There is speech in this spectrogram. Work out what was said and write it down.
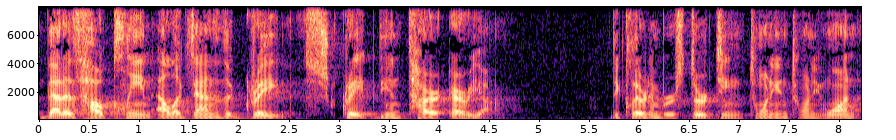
That is how clean Alexander the Great scraped the entire area declared in verse 13, 20, and 21,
